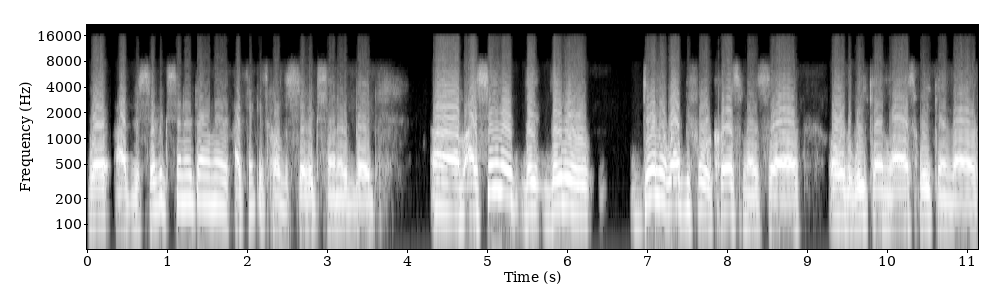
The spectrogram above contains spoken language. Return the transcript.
where uh, the Civic Center down there. I think it's called the Civic Center, but um, I seen it. They they were doing it right before Christmas. Uh, over the weekend, last weekend. Uh,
